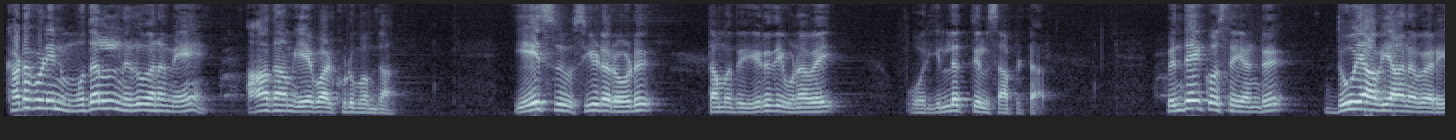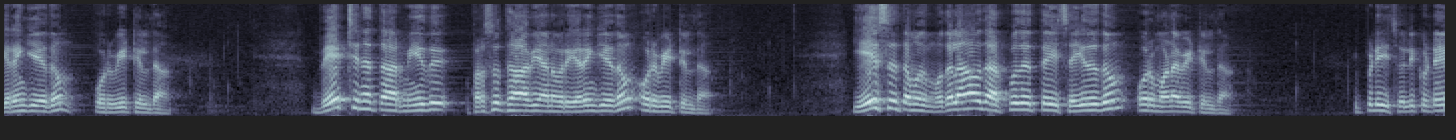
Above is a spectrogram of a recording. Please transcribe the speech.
கடவுளின் முதல் நிறுவனமே ஆதாம் ஏவாள் குடும்பம்தான். இயேசு சீடரோடு தமது இறுதி உணவை ஓர் இல்லத்தில் சாப்பிட்டார். வெந்தே கோஸ்தை அன்று தூயாவியானவர் இறங்கியதும் ஒரு வீட்டில்தான். வேற்றினத்தார் மீது பரசுத்தாவியானவர் இறங்கியதும் ஒரு வீட்டில்தான். இயேசு தமது முதலாவது அற்புதத்தை செய்ததும் ஒரு மன வீட்டில்தான். இப்படி சொல்லிக்கொண்டே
